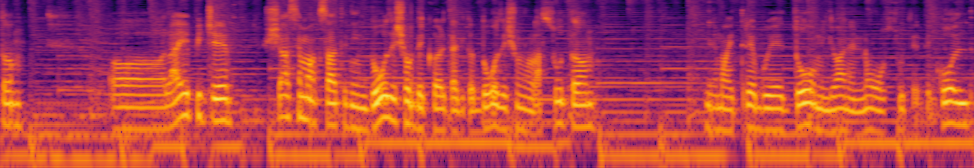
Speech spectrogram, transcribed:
Uh, la epice, 6 maxate din 28 de cărți, adică 21%. Ne mai trebuie 2.900.000 de gold.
